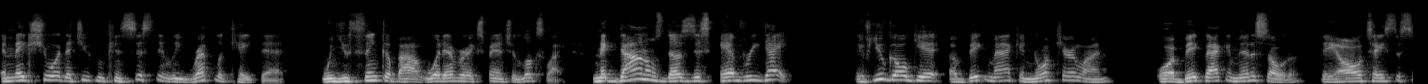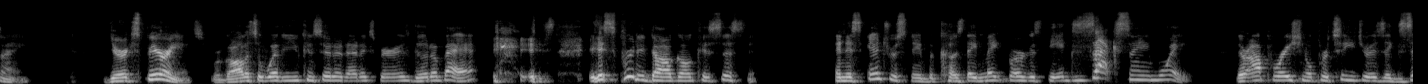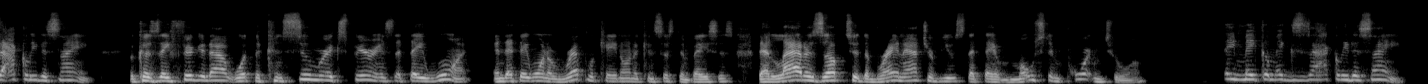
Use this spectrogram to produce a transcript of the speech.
and make sure that you can consistently replicate that when you think about whatever expansion looks like. McDonald's does this every day. If you go get a Big Mac in North Carolina or a Big Mac in Minnesota, they all taste the same. Your experience, regardless of whether you consider that experience good or bad, is it's pretty doggone consistent. And it's interesting because they make burgers the exact same way. Their operational procedure is exactly the same because they figured out what the consumer experience that they want and that they want to replicate on a consistent basis that ladders up to the brand attributes that they're most important to them. They make them exactly the same.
